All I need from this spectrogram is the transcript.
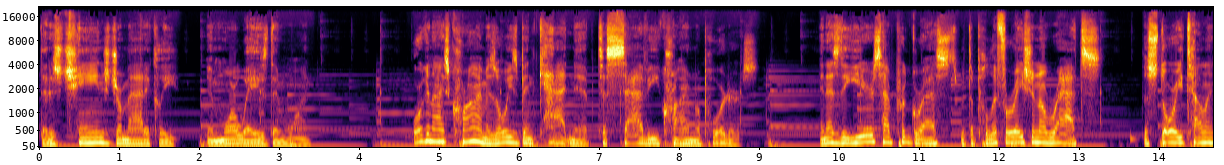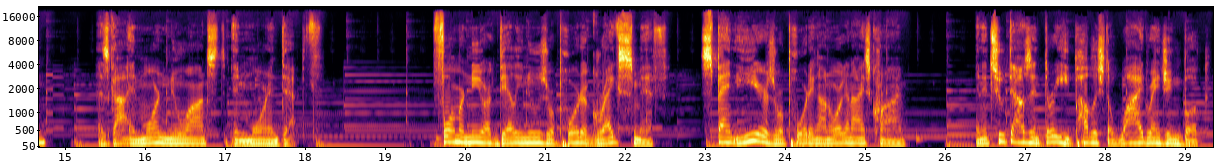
that has changed dramatically in more ways than one. Organized crime has always been catnip to savvy crime reporters. And as the years have progressed with the proliferation of rats, the storytelling has gotten more nuanced and more in depth. Former New York Daily News reporter Greg Smith spent years reporting on organized crime, and in 2003 he published a wide ranging book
